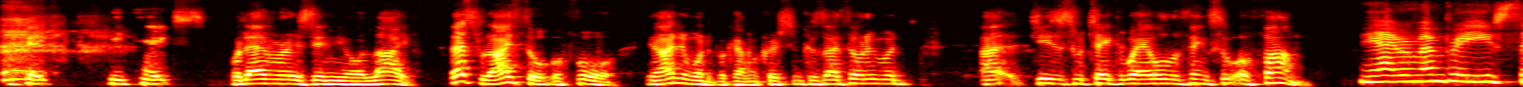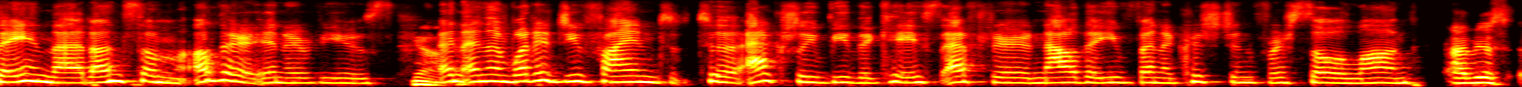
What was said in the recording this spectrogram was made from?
he, he takes whatever is in your life. That's what I thought before. You know, I didn't want to become a Christian because I thought it would, uh, Jesus would take away all the things that were fun. Yeah, I remember you saying that on some other interviews. Yeah. And and then what did you find to actually be the case after now that you've been a Christian for so long? I just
